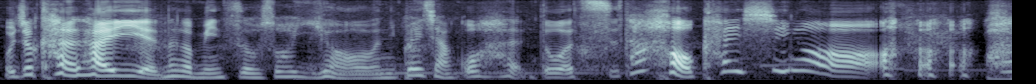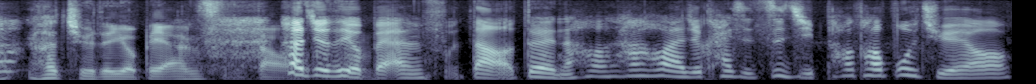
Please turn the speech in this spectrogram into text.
我就看了他一眼那个名字，我说有，你被讲过很多次，他好开心哦。他觉得有被安抚到，他觉得有被安抚到，对。然后他后来就开始自己滔滔不绝哦，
